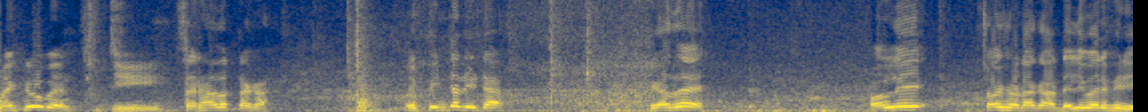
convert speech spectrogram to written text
micro oven? জি। চার হাজার টাকা। এই প্রিন্টার এটা ঠিক আছে? অনলি ছয়শো টাকা ডেলিভারি ফ্রি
